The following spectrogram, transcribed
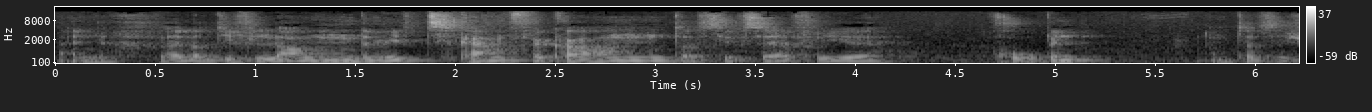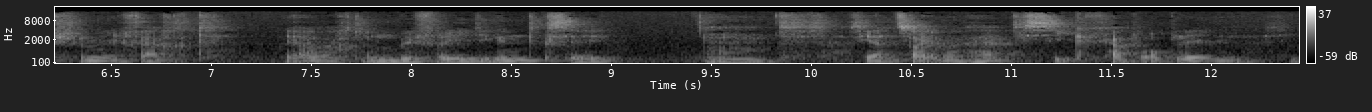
eigentlich relativ lang damit zu kämpfen hatte, dass ich sehr früh gekommen bin. Und das ist für mich recht, ja, recht unbefriedigend gewesen. Und sie haben zwar immer gesagt, es sei kein Problem, es sei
